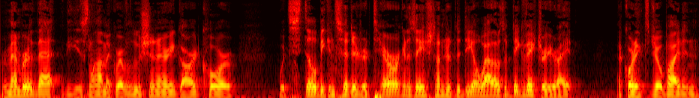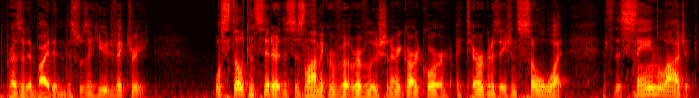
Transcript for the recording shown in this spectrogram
Remember that the Islamic Revolutionary Guard Corps would still be considered a terror organization under the deal. Wow, that was a big victory, right? According to Joe Biden, President Biden, this was a huge victory. We'll still consider this Islamic Revolutionary Guard Corps a terror organization. So what? It's the same logic,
